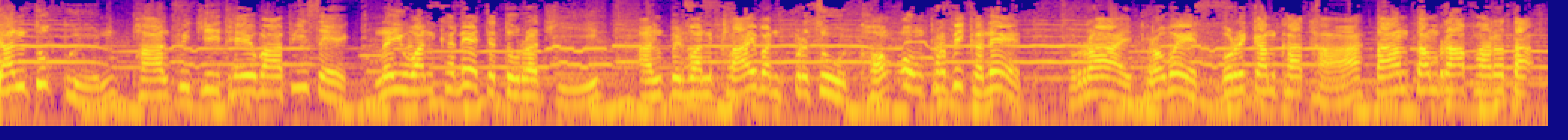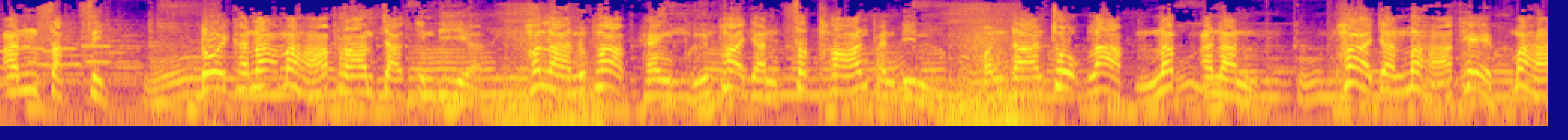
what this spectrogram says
ยันทุกผืนผ่านพิธีเทวาพิเศษในวันคเนศจตุรถี อันเป็นวันคล้ายวันประสูติขององค์พระพิคเนศร่ายพระเวทบริกรรมคาถาตามตำราภารตะอันศักดิ์สิทธิ์ โดยคณะมหาพราหมณ์จากอินเดียพลานุภาพแห่งผืนผ้ายันสถานแผ่นดิน บรรดาลโชคลาภนับอนันต์ ผ้ายันมหาเทพ มหา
